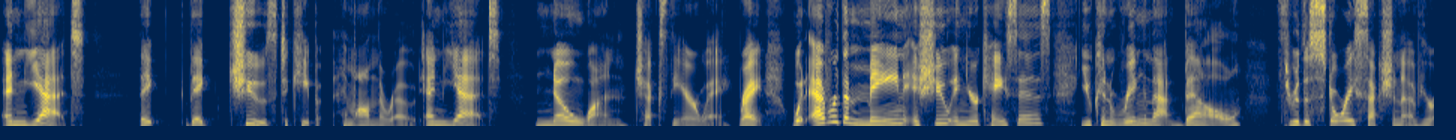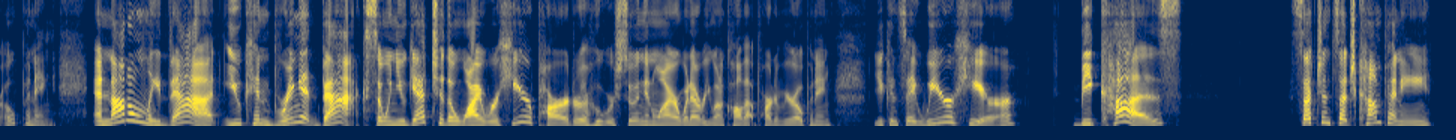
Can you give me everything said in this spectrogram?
And yet they they choose to keep him on the road. And yet, no one checks the airway, right? Whatever the main issue in your case is, you can ring that bell through the story section of your opening. And not only that, you can bring it back. So when you get to the why we're here part or who we're suing and why or whatever you want to call that part of your opening, you can say, We're here because such and such company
